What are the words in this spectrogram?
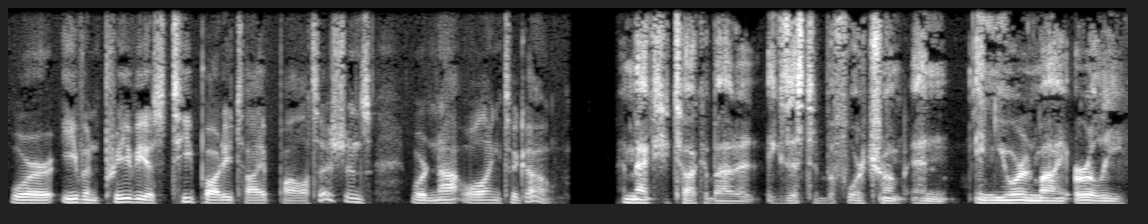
where even previous Tea Party type politicians were not willing to go. And Max, you talk about it existed before Trump, and in your and my early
